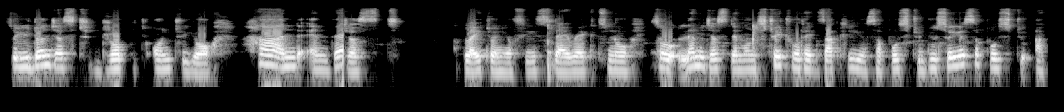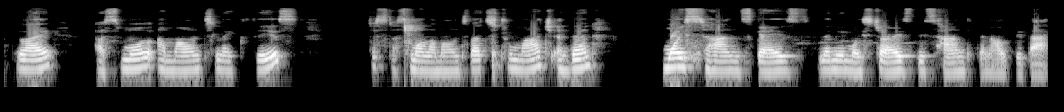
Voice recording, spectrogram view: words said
So you don't just drop it onto your hand and then just apply it on your face direct no so let me just demonstrate what exactly you're supposed to do so you're supposed to apply a small amount like this just a small amount that's too much. And then moist hands guys. Let me moisturize this hand then i'll be back.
